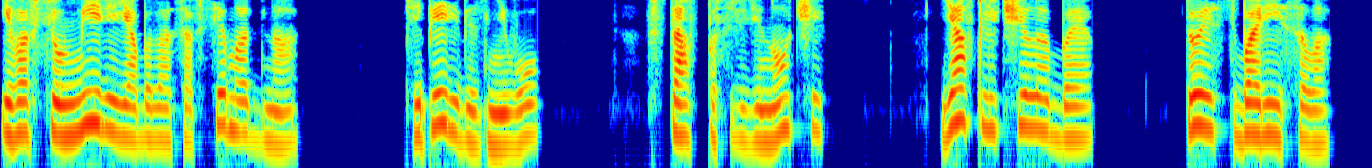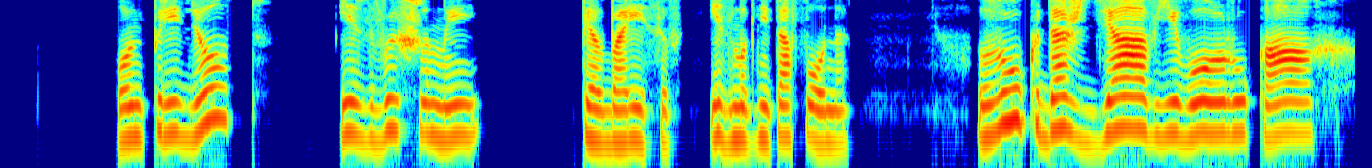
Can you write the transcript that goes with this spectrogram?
и во всем мире, я была совсем одна. Теперь и без него, встав посреди ночи, я включила «Б», то есть Борисова. «Он придет из вышины», — пел Борисов из магнитофона. «Лук дождя в его руках,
